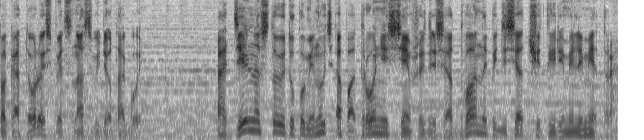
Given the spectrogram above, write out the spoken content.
по которой спецназ ведет огонь. Отдельно стоит упомянуть о патроне 7,62 на 54 мм.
